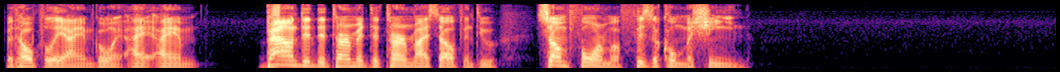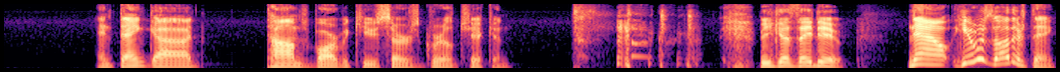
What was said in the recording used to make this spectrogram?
But hopefully I am going I, I am bound and determined to turn myself into some form of physical machine. And thank God Tom's Barbecue serves grilled chicken. because they do. Now, here was the other thing.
